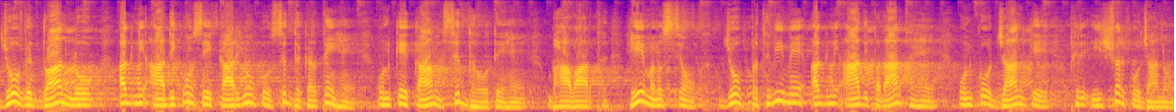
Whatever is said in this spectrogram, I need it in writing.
जो विद्वान लोग अग्नि आदिकों से कार्यों को सिद्ध करते हैं, उनके काम सिद्ध होते हैं। भावार्थ, हे मनुष्यों, जो पृथ्वी में अग्नि आदि पदार्थ हैं, उनको जान के फिर ईश्वर को जानो।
